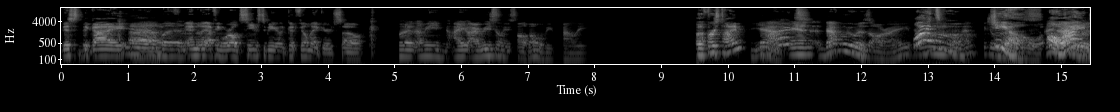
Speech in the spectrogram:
this the guy Yeah, uh, but- from End of the Effing World seems to be a good filmmaker. So But I mean, I I recently saw Bumblebee finally. for the first time, Yeah, What? and that movie was all right. What? I didn't think it was- Geo. All right.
